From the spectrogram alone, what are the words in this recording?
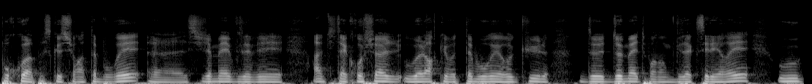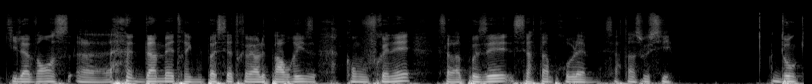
Pourquoi? Parce que sur un tabouret, euh, si jamais vous avez un petit accrochage ou alors que votre tabouret recule de 2 mètres pendant que vous accélérez ou qu'il avance euh, d'un mètre et que vous passez à travers le pare-brise quand vous freinez, ça va poser certains problèmes, certains soucis. Donc,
